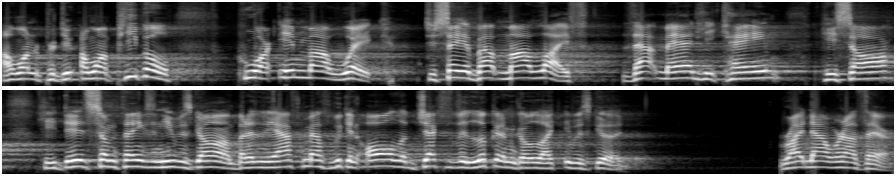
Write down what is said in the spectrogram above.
I want to produce I want people who are in my wake to say about my life, that man he came, he saw, he did some things and he was gone, but in the aftermath we can all objectively look at him and go like it was good. Right now we're not there.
